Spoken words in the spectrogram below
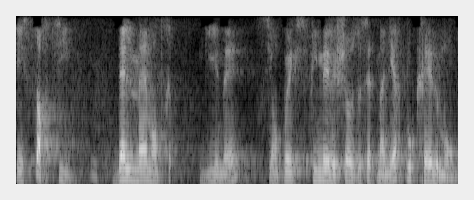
est sortie d'elle-même entre guillemets, si on peut exprimer les choses de cette manière, pour créer le monde.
